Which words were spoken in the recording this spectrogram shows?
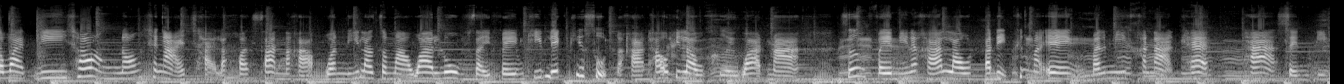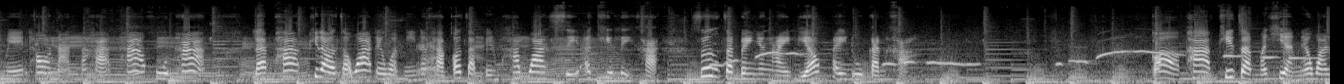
สวัสดีช่องน้องฉงายฉายละครสั้นนะคะ วันนี้เราจะมาวาดรูปใส่เฟรมที่เล็กที่สุดนะคะ เท่าที่เราเคยวาดมา ซึ่งเฟรมนี้นะคะ เราประดิษฐ์ขึ้นมาเอง มันมีขนาดแค่ 5 เซนติเมตรเท่านั้นนะคะ5คูณ5และภาพที่เราจะวาดในวันนี้นะคะ ก็จะเป็นภาพวาดสีอะคริลิกค่ะ ซึ่งจะเป็นยังไงเดี๋ยวไปดูกันค่ะ ก็ภาพที่จะมาเขียนในวัน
